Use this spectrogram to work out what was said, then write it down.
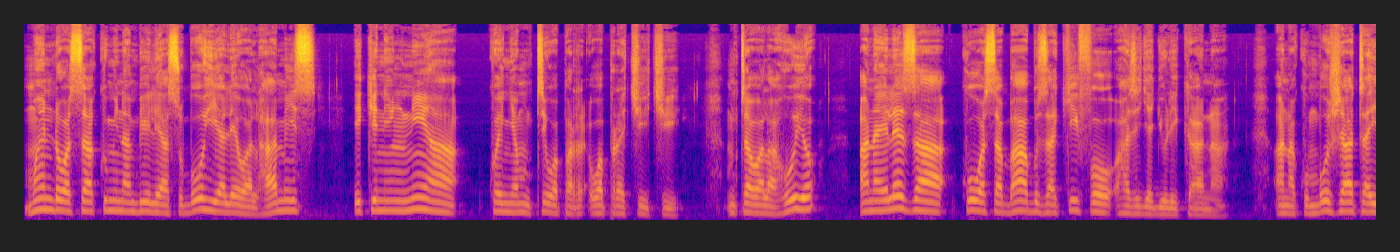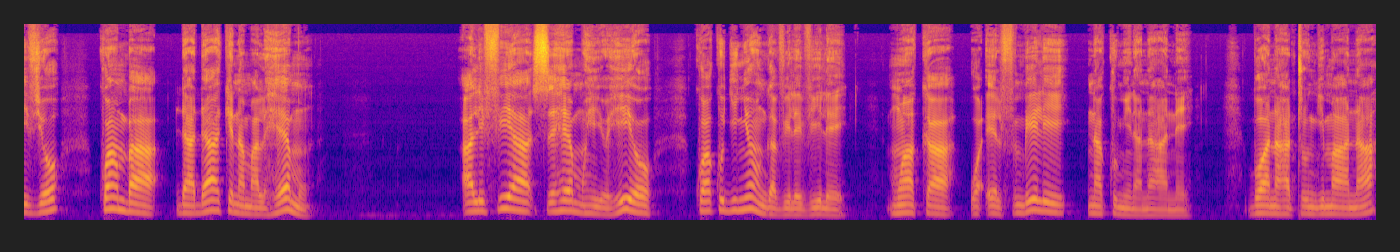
mwendo wa saa 12 asubuhi ya leo Alhamis ikining'nia kwenye mti wa, par, wa parachichi. Mtawala huyo anaeleza kuwa sababu za kifo hazijajulikana. Anakumbusha hata hivyo kwamba dadake na malhemu alifia sehemu hiyo hiyo kwa kujinyonga vile vile mwaka wa 2018. Bwana Hatungimana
